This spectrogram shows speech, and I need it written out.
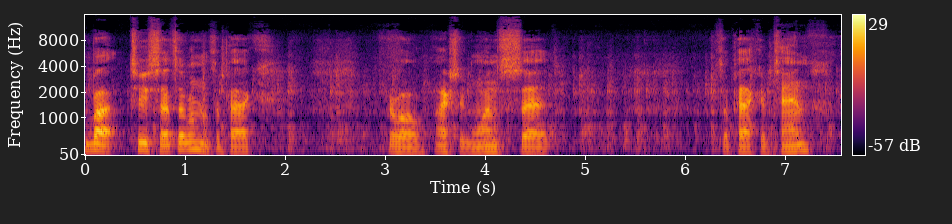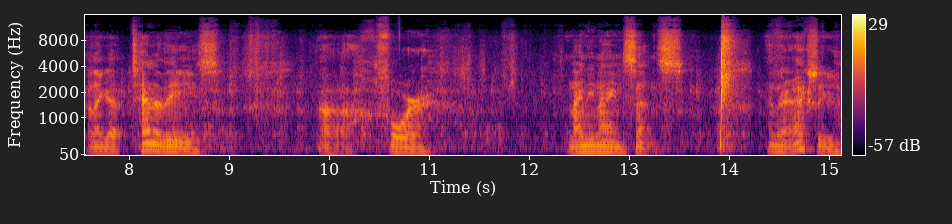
I bought two sets of them. It's a pack. Well, actually one set. It's a pack of 10. And I got 10 of these uh, for 99 cents. And they're actually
